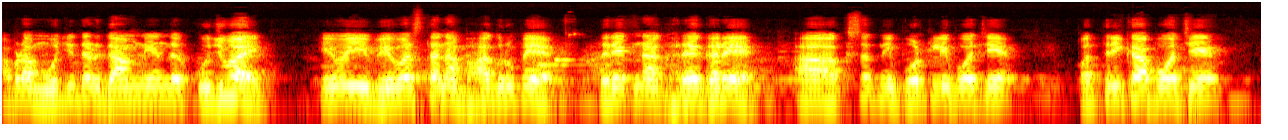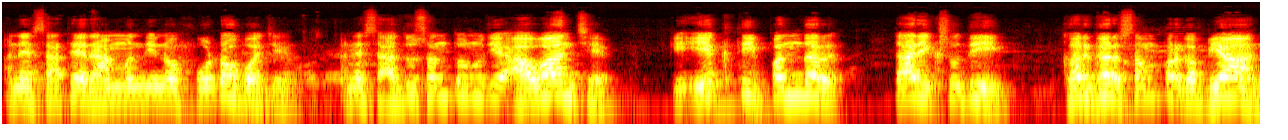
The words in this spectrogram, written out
આપણા મોજીદળ ગામની અંદર ઉજવાય એવી વ્યવસ્થાના ભાગરૂપે દરેકના ઘરે ઘરે આ અક્ષતની પોટલી પહોંચે, પત્રિકા પહોંચે અને સાથે રામ મંદિરનો ફોટો પહોંચે. અને સાધુ સંતોનું જે આહવાન છે કે એકથી પંદર તારીખ સુધી ઘર ઘર સંપર્ક અભિયાન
